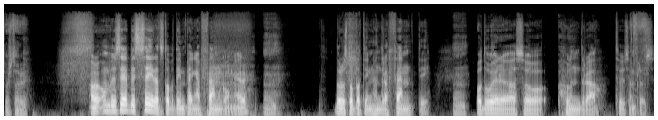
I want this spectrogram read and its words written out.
Förstår du? Ja, Om vi säger, vi säger att du stoppat in pengar fem gånger, Mm. då har du stoppat in 150. Mm. Och då är det alltså 100 000 plus.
